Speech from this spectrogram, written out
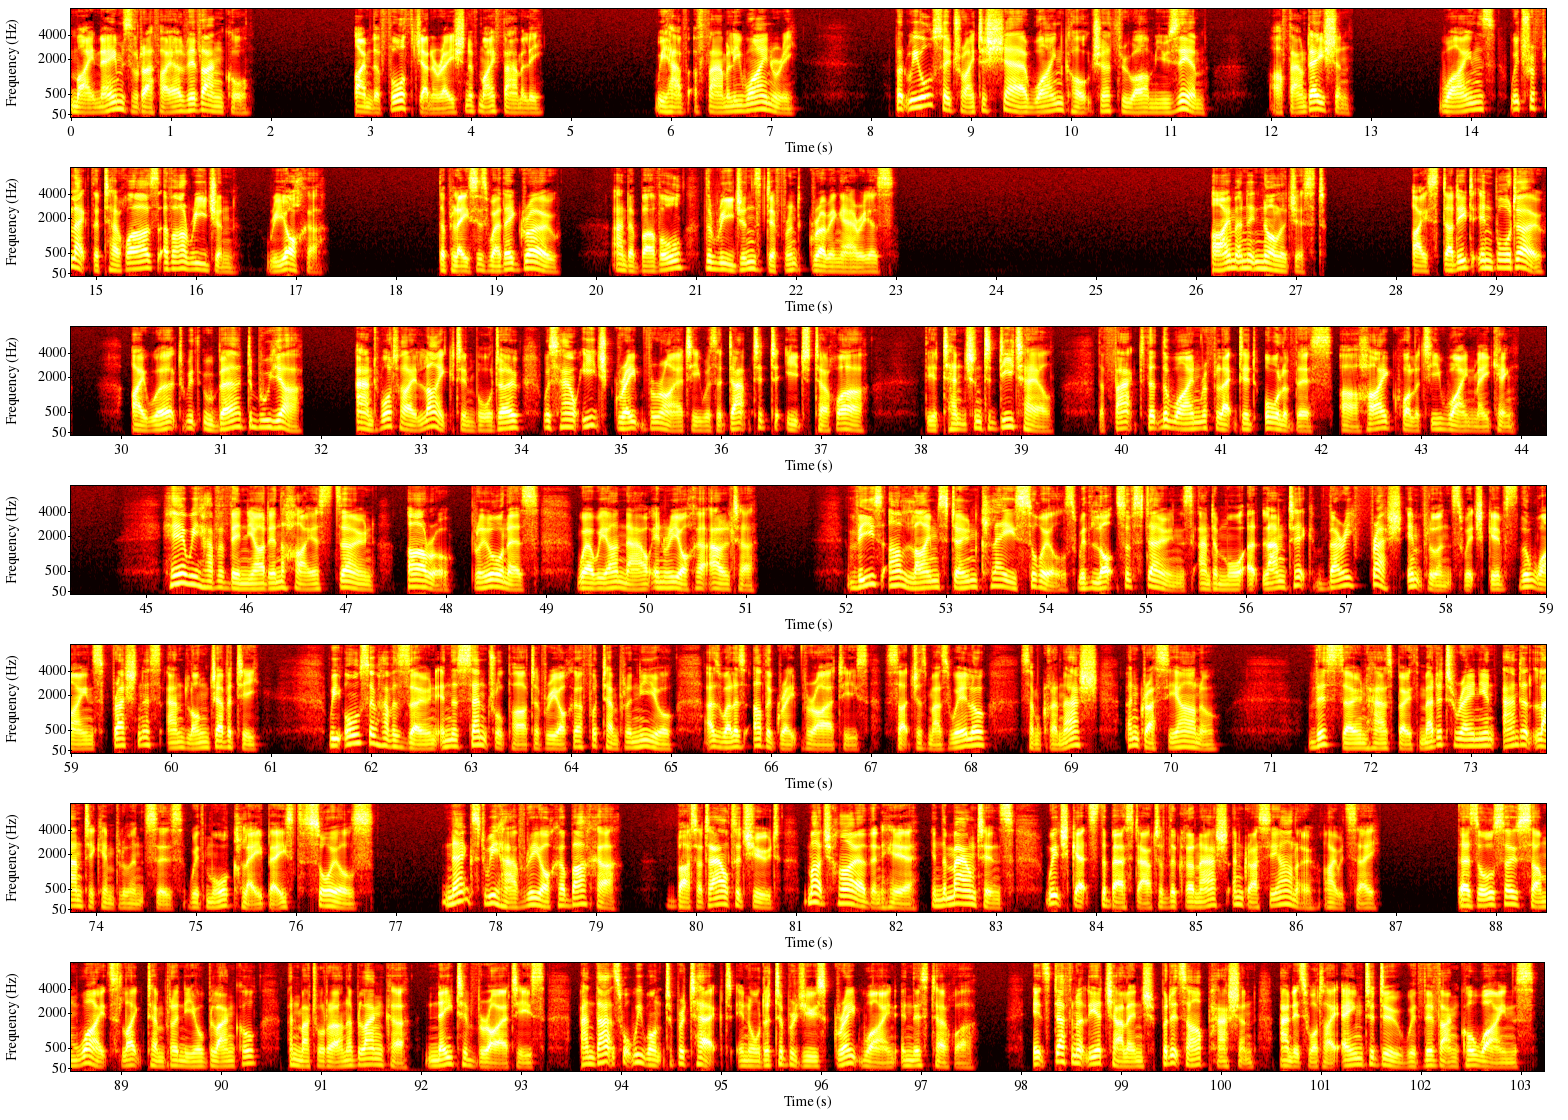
My name's Rafael Vivanco. I'm the fourth generation of my family. We have a family winery, but we also try to share wine culture through our museum, our foundation. Wines which reflect the terroirs of our region, Rioja. The places where they grow, and above all, the region's different growing areas. I'm an enologist. I studied in Bordeaux. I worked with Hubert de Boüard. And what I liked in Bordeaux was how each grape variety was adapted to each terroir, the attention to detail, the fact that the wine reflected all of this, are high quality winemaking. Here we have a vineyard in the highest zone, Haro, Briones, where we are now in Rioja Alta. These are limestone clay soils with lots of stones and a more Atlantic, very fresh influence which gives the wines freshness and longevity. We also have a zone in the central part of Rioja for Tempranillo, as well as other grape varieties, such as Mazuelo, some Grenache, and Graciano. This zone has both Mediterranean and Atlantic influences, with more clay based soils. Next, we have Rioja Baja, but at altitude, much higher than here, in the mountains, which gets the best out of the Grenache and Graciano, I would say. There's also some whites like Tempranillo Blanco and Maturana Blanca, native varieties, and that's what we want to protect in order to produce great wine in this terroir. It's definitely a challenge, but it's our passion, and it's what I aim to do with Vivanco wines.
